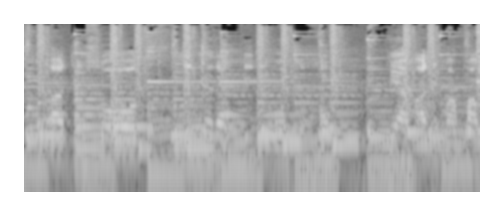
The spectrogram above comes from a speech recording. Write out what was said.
or add your salt, any other thing you want to add. Here I'm adding my palm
